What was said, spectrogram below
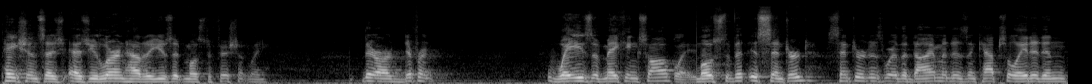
patience as, as you learn how to use it most efficiently. There are different ways of making saw blades. Most of it is sintered. Sintered is where the diamond is encapsulated in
